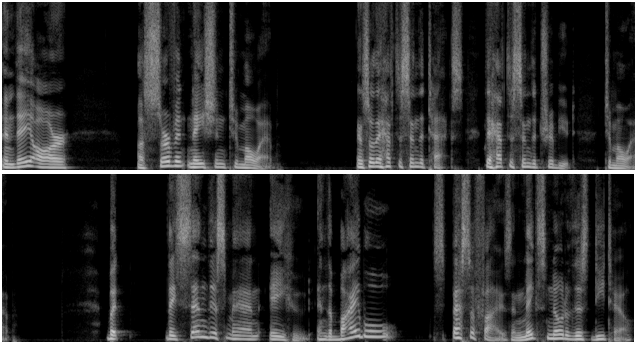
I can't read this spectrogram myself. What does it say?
and they are a servant nation to Moab. And so they have to send the tax, they have to send the tribute to Moab. But they send this man Ehud, and the Bible specifies and makes note of this detail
